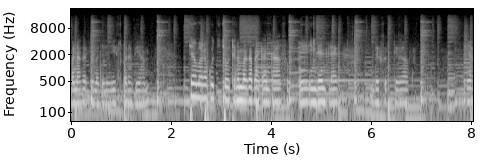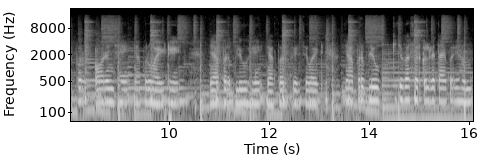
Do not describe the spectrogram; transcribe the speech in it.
बना करके बता दीजिए इस पर अभी हम जो हमारा कुछ चौथे नंबर का पैटर्न था इंडियन फ्लैग देख सकते हो आप। यहाँ पर ऑरेंज है, यहाँ पर वाइट है, यहाँ पर ब्लू है, यहाँ पर फिर से वाइट यहाँ पर ब्लू की जगह सर्कल रहता है, पर ये हम,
